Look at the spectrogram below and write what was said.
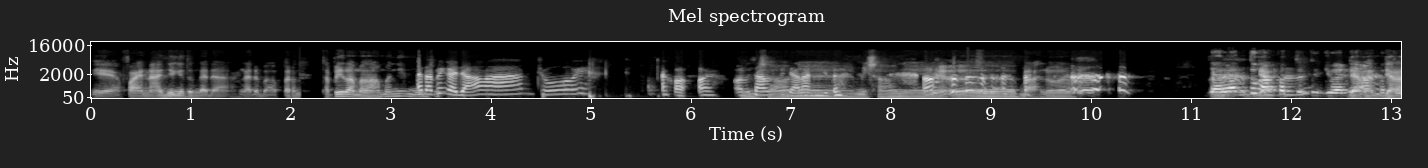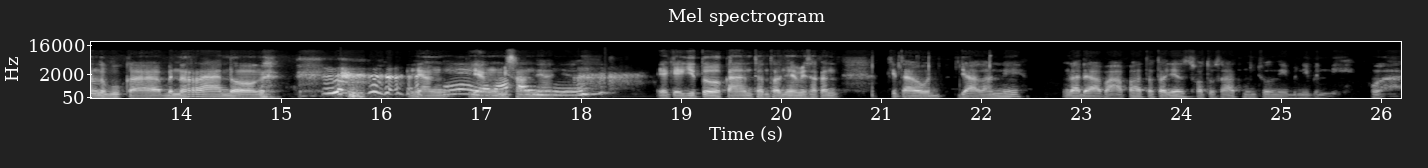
ya fine aja gitu, nggak ada nggak ada baper. Tapi lama-lama nih Eh tapi nggak jalan, cuy. Eh kok, oh, oh misalnya tuh jalan gitu. Misalnya, Oh. eh, bahlul. Jalan tuh Ja- apa tuh tujuannya Jangan apa jangan tuh? lu buka beneran dong. yang Eh, yang nggak misalnya aja. ini. Ya kayak gitu kan. Contohnya misalkan kita jalan nih, nggak ada apa-apa, totonya suatu saat muncul nih benih-benih. Wah,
